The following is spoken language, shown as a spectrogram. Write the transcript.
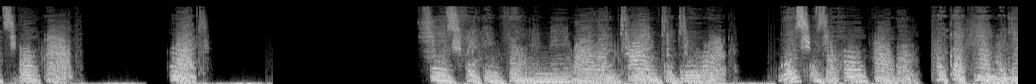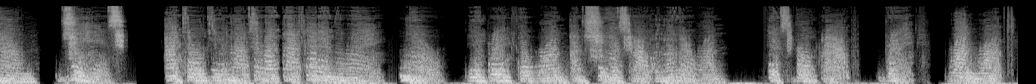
It's bullcrap. What? She's freaking filming me while I'm trying to do work. This is a whole problem. Put that camera down. Jeez. I told you not to let that get in the way. No. You break the one and she has got another one. It's bullcrap. Break. One what?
